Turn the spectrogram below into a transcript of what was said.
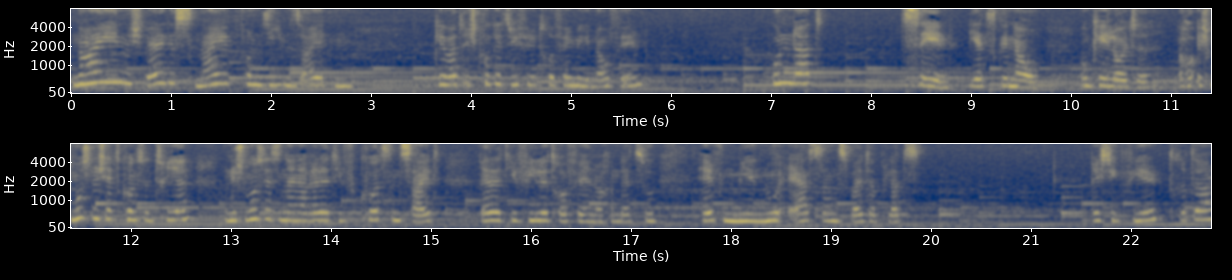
Nein, ich werde gesniped von sieben Seiten. Okay, warte, ich gucke jetzt, wie viele Trophäen mir genau fehlen. 110. Jetzt genau. Okay, Leute. Ich muss mich jetzt konzentrieren und ich muss jetzt in einer relativ kurzen Zeit relativ viele Trophäen machen. Dazu helfen mir nur erster und zweiter Platz. Richtig viel. Dritter.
